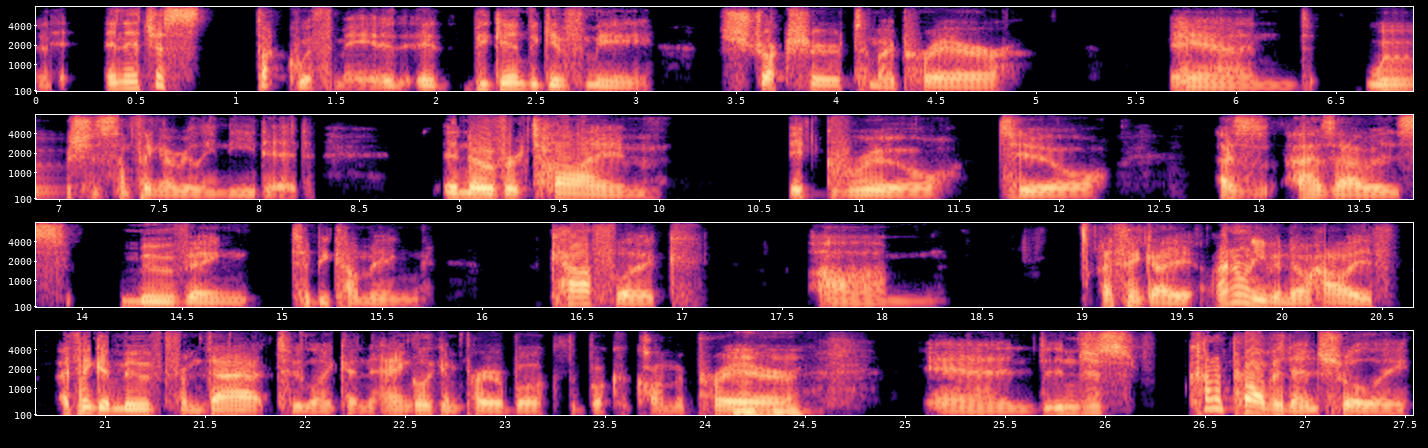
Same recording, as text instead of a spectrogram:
and, and it just stuck with me. It, it began to give me structure to my prayer, and which is something I really needed. And over time, it grew to as as I was moving to becoming Catholic. Um, I think I I don't even know how I I think it moved from that to like an Anglican prayer book, the Book of Common Prayer, mm-hmm. And and just kind of providentially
